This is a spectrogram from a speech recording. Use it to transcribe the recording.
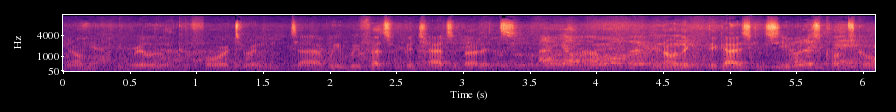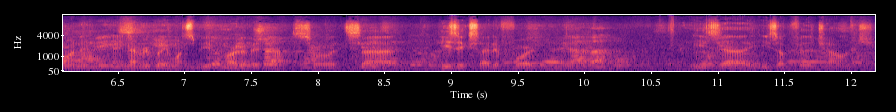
you know, I'm really looking forward to it. And uh, we, have had some good chats about it. Um, you know, the, the, guys can see where this club's going, and, and, everybody wants to be a part of it now. So it's uh, he's excited for it. And, he's uh, he's up for the challenge.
